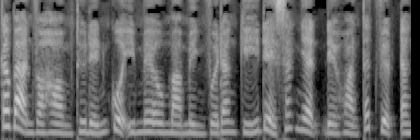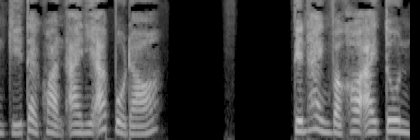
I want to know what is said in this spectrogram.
các bạn vào hòm thư đến của email mà mình vừa đăng ký để xác nhận để hoàn tất việc đăng ký tài khoản ID Apple đó. Tiến hành vào kho iTunes,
